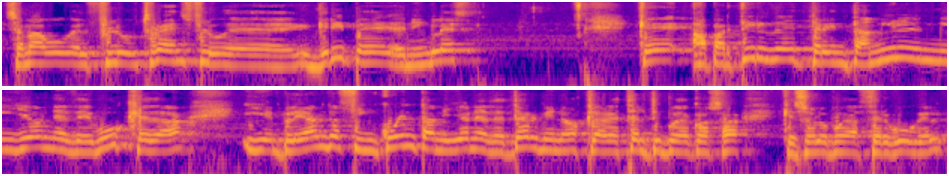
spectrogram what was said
se llama Google Flu Trends, Flu de gripe en inglés, que a partir de 30.000 millones de búsquedas y empleando 50 millones de términos, claro, este es el tipo de cosas que solo puede hacer Google,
